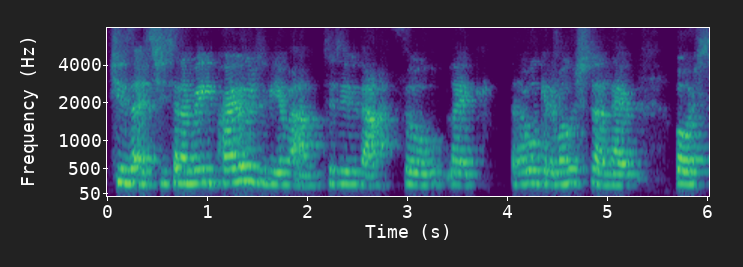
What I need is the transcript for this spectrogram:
she was she said I'm really proud of you, ma'am, to do that. So like I won't get emotional now, but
